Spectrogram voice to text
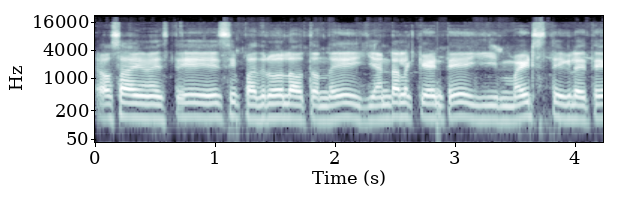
వ్యవసాయం వేస్తే వేసి పది రోజులు అవుతుంది. ఎండలకి అంటే ఈ మైట్స్ తెగులైతే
